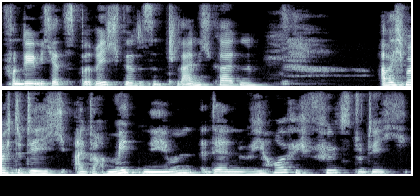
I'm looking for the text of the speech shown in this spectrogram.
von denen ich jetzt berichte, das sind Kleinigkeiten. Aber ich möchte dich einfach mitnehmen, denn wie häufig fühlst du dich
